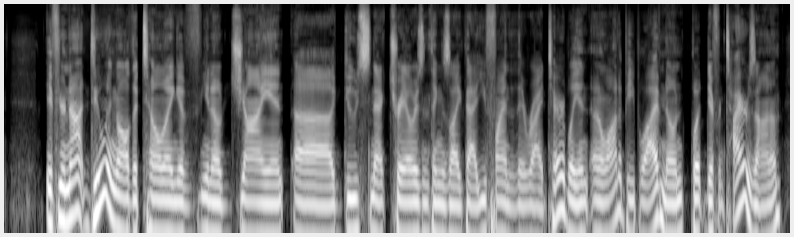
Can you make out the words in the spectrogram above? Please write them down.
if you're not doing all the towing of you know giant uh, gooseneck trailers and things like that, you find that they ride terribly. And, and a lot of people I've known put different tires on them,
